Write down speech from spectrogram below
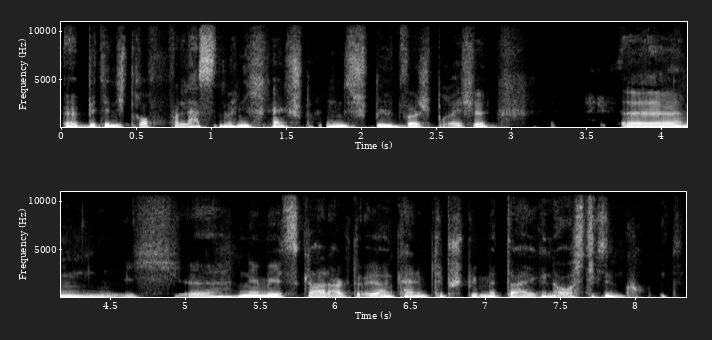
äh, bitte nicht darauf verlassen, wenn ich ein spannendes Spiel verspreche. Ähm, ich äh, nehme jetzt gerade aktuell an keinem Tippspiel mit teil, genau aus diesem Grund.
